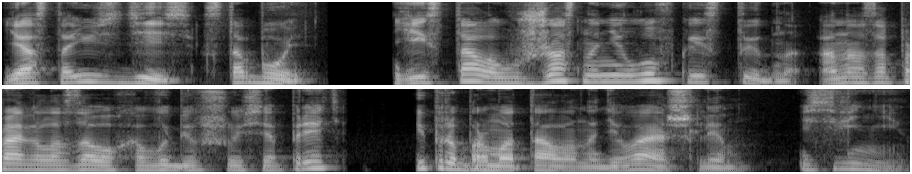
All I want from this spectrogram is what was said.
Я остаюсь здесь, с тобой». Ей стало ужасно неловко и стыдно. Она заправила за ухо выбившуюся прядь и пробормотала, надевая шлем. «Извини».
